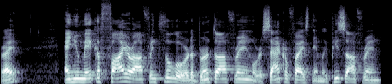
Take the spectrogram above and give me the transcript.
right? And you make a fire offering to the Lord, a burnt offering or a sacrifice, namely peace offering,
